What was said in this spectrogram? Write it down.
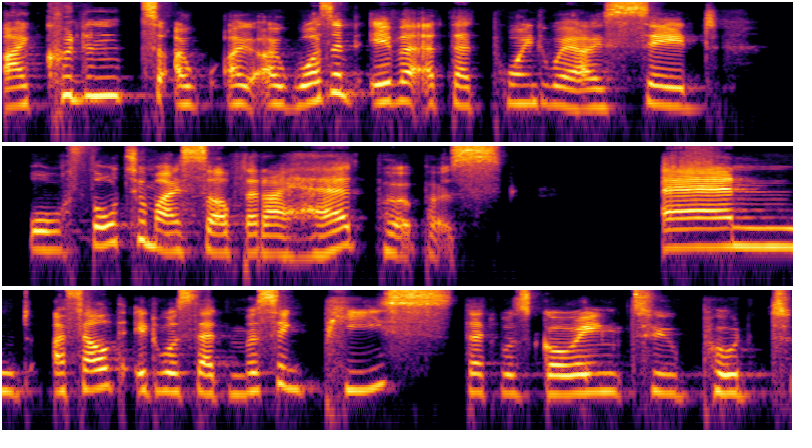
I couldn't, I, I wasn't ever at that point where I said or thought to myself that I had purpose. And I felt it was that missing piece that was going to put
